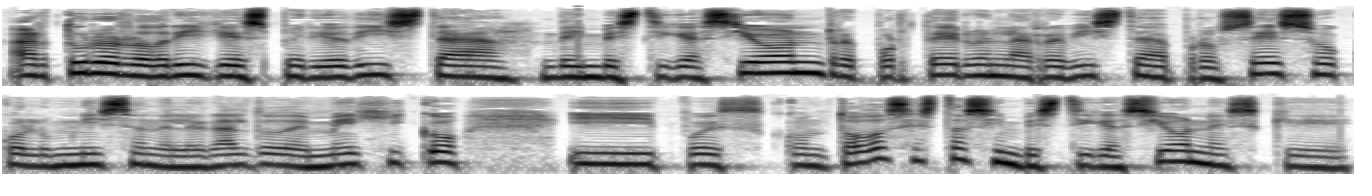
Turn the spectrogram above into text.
Arturo Rodríguez, periodista de investigación, reportero en la revista Proceso, columnista en el Heraldo de México y pues con todas estas investigaciones que,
